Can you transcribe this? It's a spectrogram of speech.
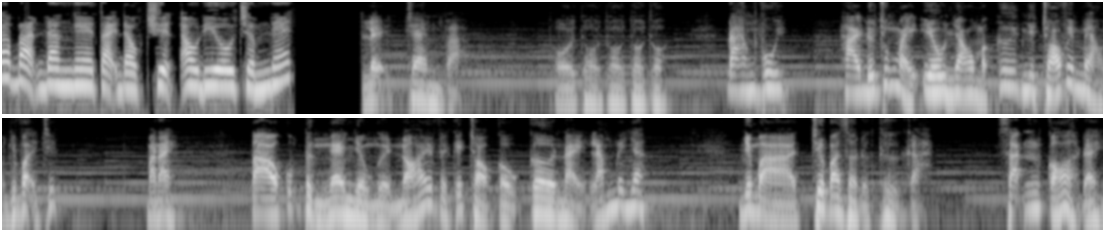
Các bạn đang nghe tại đọc audio net Lệ chen vào. Thôi thôi thôi thôi thôi, đang vui, hai đứa chúng mày yêu nhau mà cứ như chó với mèo như vậy chứ. Mà này, tao cũng từng nghe nhiều người nói về cái trò cầu cơ này lắm đấy nhá. Nhưng mà chưa bao giờ được thử cả. Sẵn có ở đây,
